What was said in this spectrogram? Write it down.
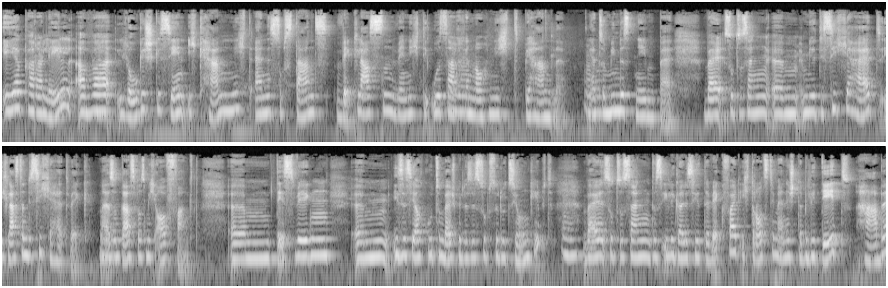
Eher parallel, aber logisch gesehen, ich kann nicht eine Substanz weglassen, wenn ich die Ursache mhm. noch nicht behandle. Mhm. Ja, zumindest nebenbei. Weil sozusagen ähm, mir die Sicherheit, ich lasse dann die Sicherheit weg. Ne? Also mhm. das, was mich auffangt. Ähm, deswegen ähm, ist es ja auch gut zum Beispiel, dass es Substitution gibt, mhm. weil sozusagen das Illegalisierte wegfällt, ich trotzdem eine Stabilität habe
